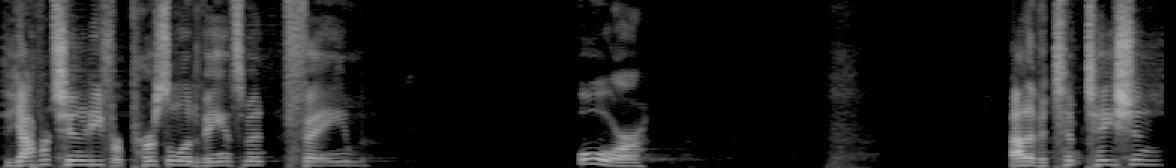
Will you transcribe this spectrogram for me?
the opportunity for personal advancement, fame, or out of a temptation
